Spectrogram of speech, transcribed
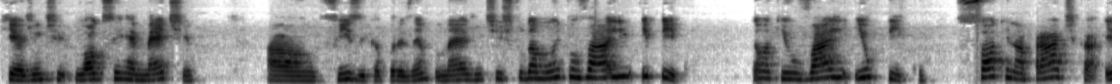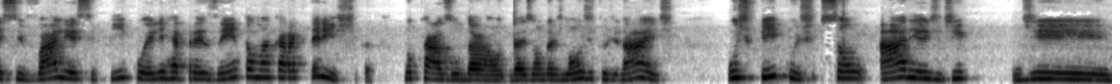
que a gente logo se remete a física, por exemplo, né, a gente estuda muito vale e pico. Então, aqui o vale e o pico. Só que na prática, esse vale e esse pico, ele representa uma característica. No caso da, das ondas longitudinais, os picos são áreas de, de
